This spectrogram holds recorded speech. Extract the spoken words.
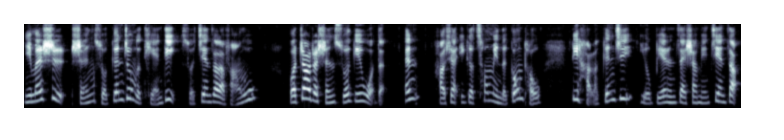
你们是神所耕种的田地，所建造的房屋。我照着神所给我的恩，好像一个聪明的工头，立好了根基，由别人在上面建造。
